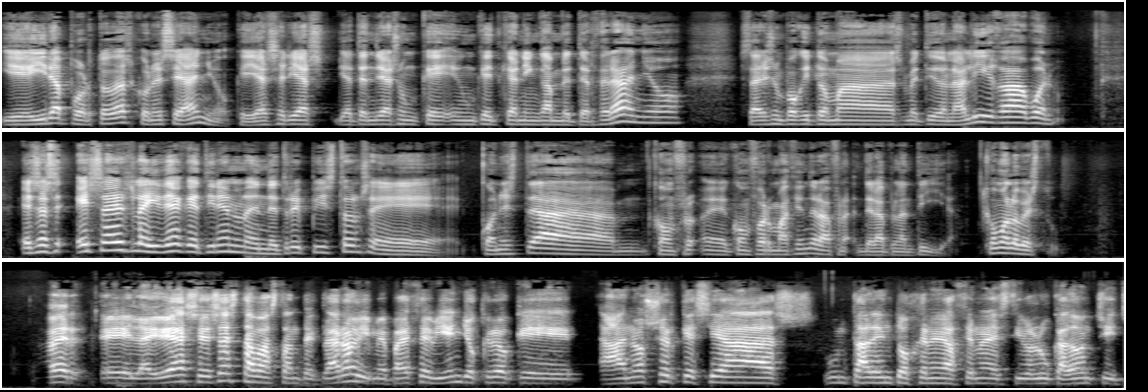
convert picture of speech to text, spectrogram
y ir a por todas con ese año, que ya serías ya tendrías un, un Kate Cunningham de tercer año, estarías un poquito más metido en la liga, bueno. Esa es, esa es la idea que tienen en Detroit Pistons eh, con esta mm, eh, conformación de la, de la plantilla. ¿Cómo lo ves tú? A ver, eh, la idea es esa, está bastante claro y me parece bien. Yo creo que, a no ser que seas un talento generacional estilo Luka Doncic,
